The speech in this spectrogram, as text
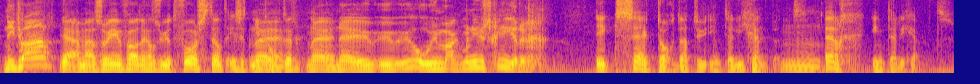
Niet waar? Ja, maar zo eenvoudig als u het voorstelt is het niet, nee, dokter. Nee, nee, u, u, u, u maakt me nieuwsgierig. Ik zei toch dat u intelligent bent. Erg intelligent.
